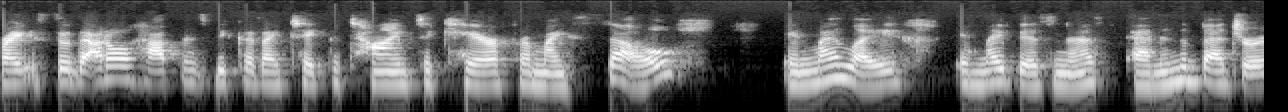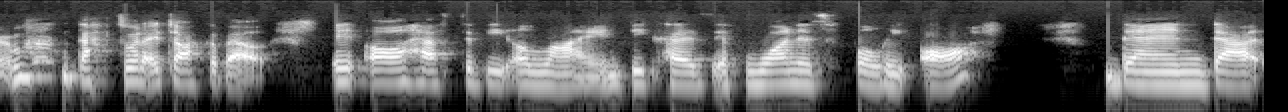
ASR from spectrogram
right? So that all happens because I take the time to care for myself in my life, in my business, and in the bedroom. That's what I talk about. It all has to be aligned because if one is fully off, then that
